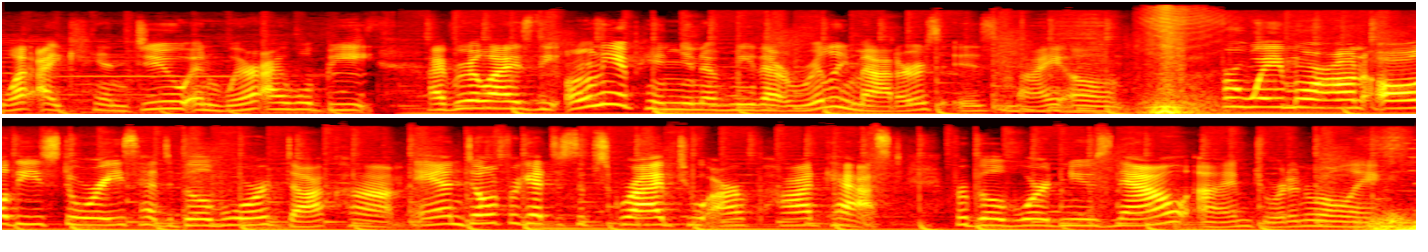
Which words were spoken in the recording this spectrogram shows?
what I can do, and where I will be. I've realized the only opinion of me that really matters is my own. For way more on all these stories, head to Billboard.com. And don't forget to subscribe to our podcast. For Billboard News Now, I'm Jordan Rolling.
